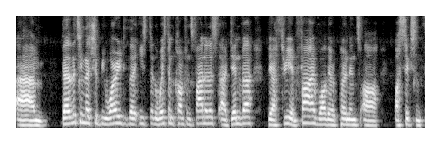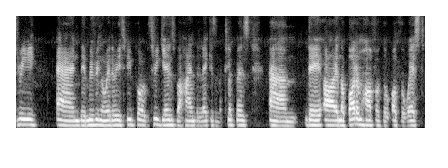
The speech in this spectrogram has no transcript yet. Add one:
Um, the other team that should be worried, the Eastern, the Western Conference finalists, are Denver. They are three and five, while their opponents are are six and three, and they're moving away. They're three three games behind the Lakers and the Clippers. Um, they are in the bottom half of the of the West.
